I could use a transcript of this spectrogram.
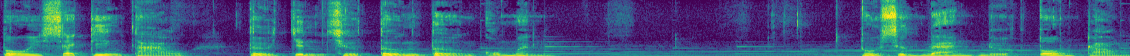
tôi sẽ kiến tạo từ chính sự tưởng tượng của mình. Tôi xứng đáng được tôn trọng.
